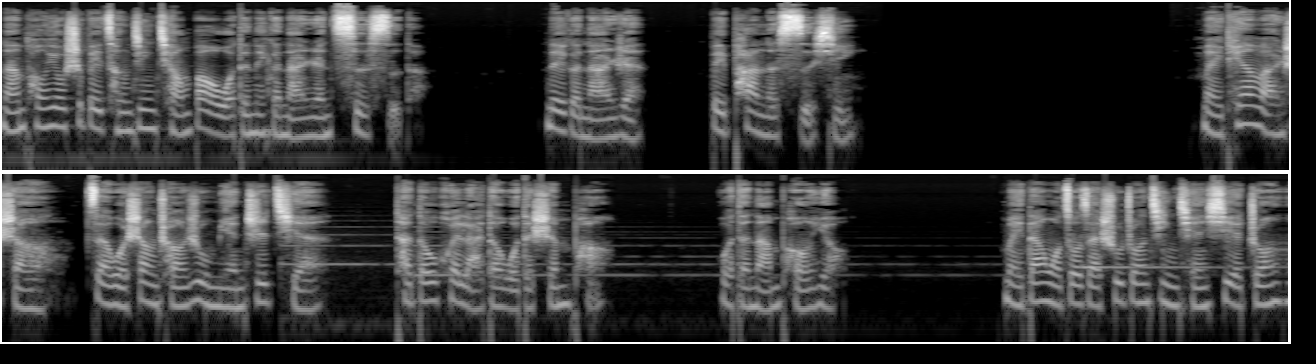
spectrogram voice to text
男朋友是被曾经强暴我的那个男人刺死的。那个男人被判了死刑。每天晚上，在我上床入眠之前，他都会来到我的身旁。我的男朋友。每当我坐在梳妆镜前卸妆、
